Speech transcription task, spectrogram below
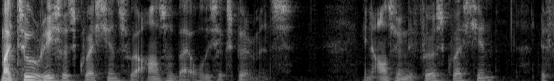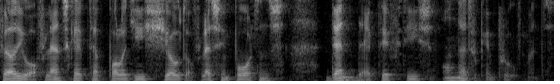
My two research questions were answered by all these experiments. In answering the first question, the value of landscape typology showed of less importance than the activities on network improvement.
